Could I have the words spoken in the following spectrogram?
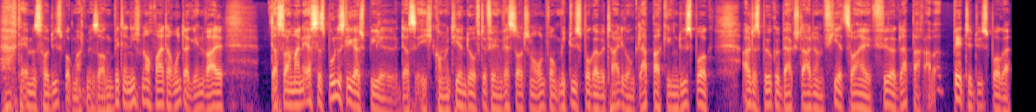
Ach, der MSV Duisburg macht mir Sorgen. Bitte nicht noch weiter runtergehen, weil das war mein erstes Bundesligaspiel, das ich kommentieren durfte für den Westdeutschen Rundfunk mit Duisburger Beteiligung. Gladbach gegen Duisburg, altes Bökelbergstadion 4-2 für Gladbach. Aber bitte Duisburger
